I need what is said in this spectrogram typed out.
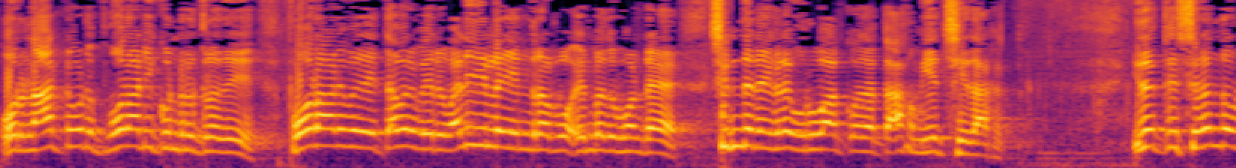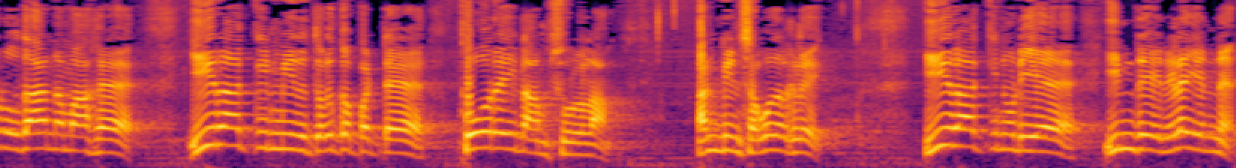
ஒரு நாட்டோடு போராடி கொண்டிருக்கிறது. போராடுவதை தவிர வேறு வழி இல்லை என்கிற என்பது போன்ற சிந்தனைகளை உருவாக்குவதற்காக முயற்சி செய்தார்கள். இதற்கு சிறந்த ஒரு உதாரணமாக ஈராக்கின் மீது தொடுக்கப்பட்ட போரை நாம் சொல்லலாம். அன்பின் சகோதரர்களே ஈராக்கினுடைய இன்றைய நிலை என்ன?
